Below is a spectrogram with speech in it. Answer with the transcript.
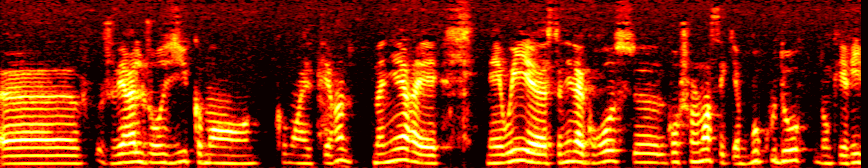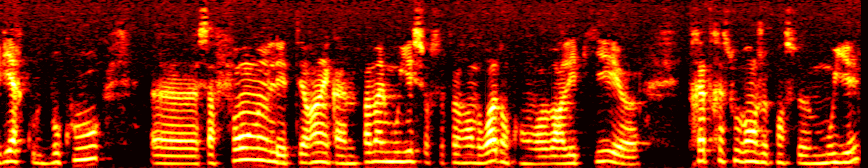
Euh, je verrai le jour J comment est le terrain de toute manière. Mais oui, cette année le gros changement c'est qu'il y a beaucoup d'eau, donc les rivières coulent beaucoup. Ça fond, les terrains est quand même pas mal mouillé sur certains endroits, donc on va avoir les pieds très très souvent, je pense, mouillés.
